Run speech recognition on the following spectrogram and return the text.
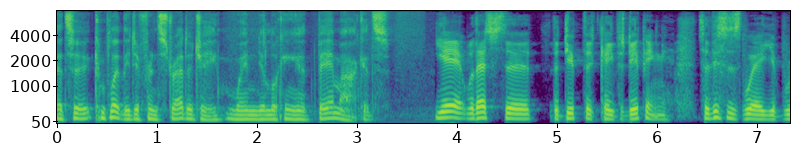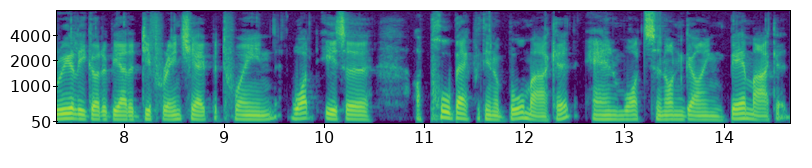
It's a completely different strategy when you're looking at bear markets. Yeah, well, that's the, the dip that keeps dipping. So, this is where you've really got to be able to differentiate between what is a, a pullback within a bull market and what's an ongoing bear market.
